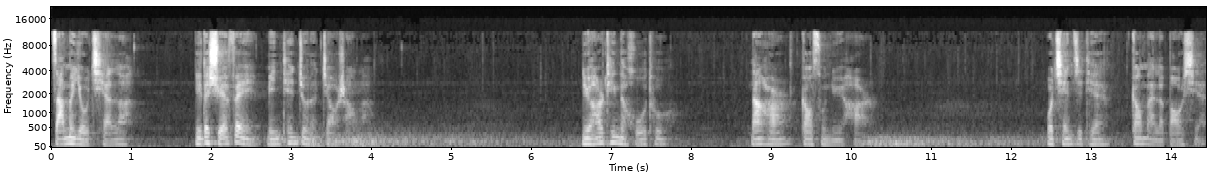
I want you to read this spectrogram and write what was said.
咱们有钱了，你的学费明天就能交上了。”女孩听得糊涂，男孩告诉女孩：“我前几天刚买了保险。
